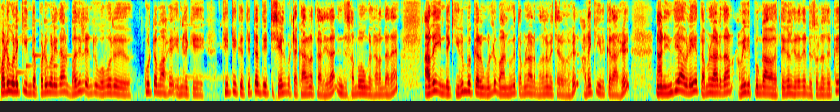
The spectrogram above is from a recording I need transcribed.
படுகொலைக்கு இந்த படுகொலை தான் பதில் என்று ஒவ்வொரு கூட்டமாக இன்றைக்கு தீட்டிக்கு திட்டம் தீட்டி செயல்பட்ட காரணத்தாலே தான் இந்த சம்பவங்கள் நடந்தன. அதை இன்றைக்கு இரும்புக்கரம் கொண்டு மாண்புமிகு தமிழ்நாடு முதலமைச்சர் அவர்கள் அடக்கி இருக்கிறார்கள். நான் இந்தியாவிலேயே தமிழ்நாடு தான் அமைதி பூங்காவாக திகழ்கிறது என்று சொன்னதற்கு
